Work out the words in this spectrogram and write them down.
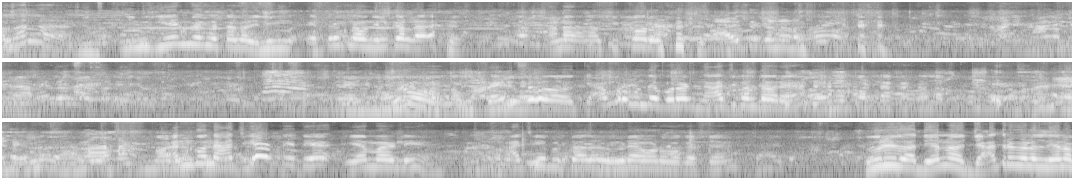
ಅಲ್ಲಲ್ಲ ನಿಮ್ಗೆ ಏನ್ ಬೇಕು ತಗೊಳ್ಳಿ. ನಿಮ್ ಎತ್ತರಕ್ಕೆ ನಾವು ನಿಲ್ಕಲ್ಲ. ಅಣ್ಣ ನಾವು ಚಿಕ್ಕವರು ಆಯ್ತು ಗುರು ನಮ್ಮ ಫ್ರೆಂಡ್ಸ್ ಕ್ಯಾಮ್ರಾ ಮುಂದೆ ಬರೋಕ್ ನಾಚ್ಕೊಂತವ್ರೆ ನನ್ಗೂ ನಾಚಿಕೆ ಆಗ್ತೈತಿ. ಏನ್ ಮಾಡ್ಲಿ? ನಾಚಿಕೆ ಬಿಟ್ಟಾದ್ರೆ ವಿಡಿಯೋ ಮಾಡ್ಬೇಕಷ್ಟೇ. ಇವ್ರಿಗೆ ಅದೇನೋ ಜಾತ್ರೆಗಳಲ್ಲಿ ಏನೋ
